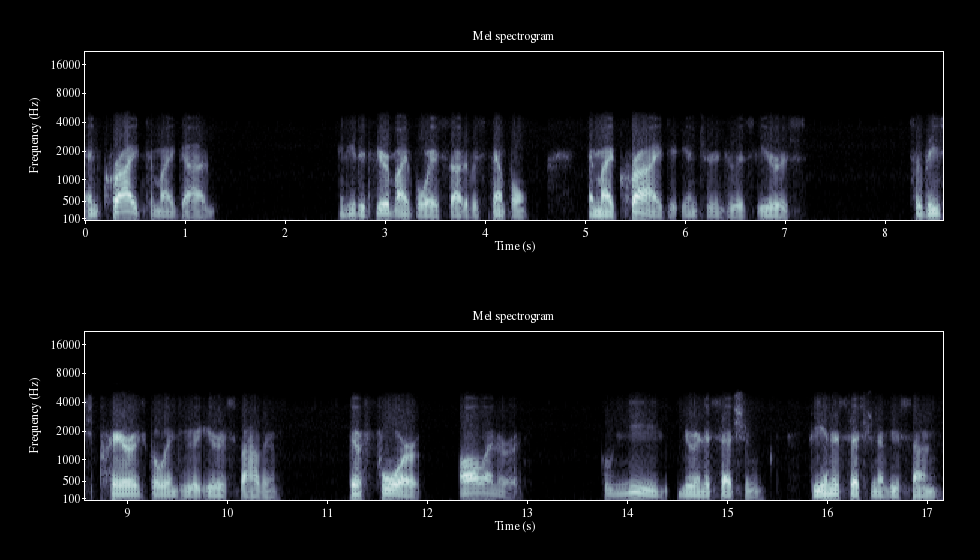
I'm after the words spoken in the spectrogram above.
and cried to my God, and he did hear my voice out of his temple, and my cry did enter into his ears. So these prayers go into your ears, Father. They're for all on earth who need your intercession, the intercession of your Son.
